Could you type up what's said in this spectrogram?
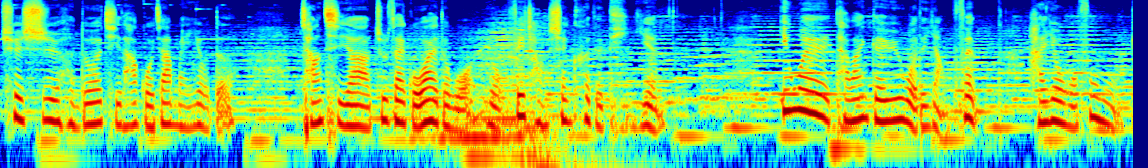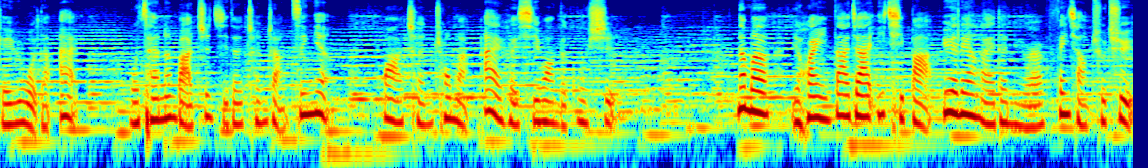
却是很多其他国家没有的。长期啊住在国外的我，有非常深刻的体验。因为台湾给予我的养分，还有我父母给予我的爱，我才能把自己的成长经验，化成充满爱和希望的故事。那么，也欢迎大家一起把《月亮来的女儿》分享出去，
